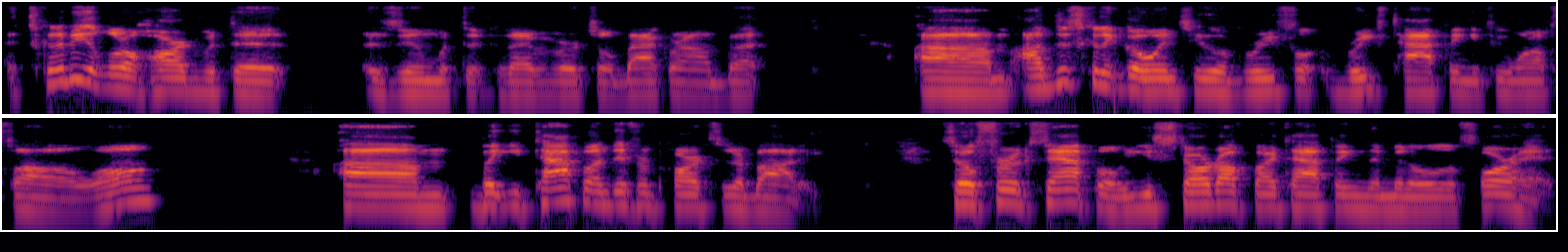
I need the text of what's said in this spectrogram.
it's going to be a little hard with the Zoom with it because I have a virtual background, but um, I'm just going to go into a brief brief tapping if you want to follow along. Um, but you tap on different parts of the body. So, for example, you start off by tapping the middle of the forehead,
